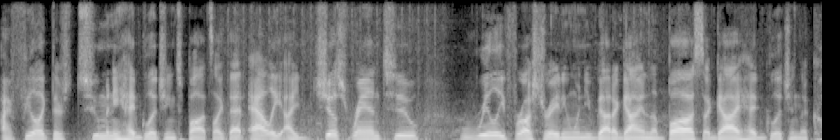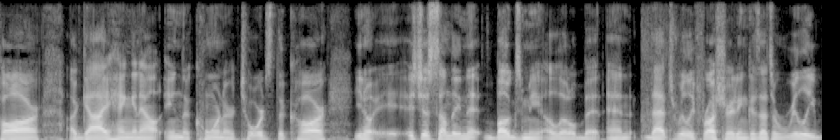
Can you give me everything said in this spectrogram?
I feel like there's too many head glitching spots. Like that alley I just ran to really frustrating when you've got a guy in the bus, a guy head glitching the car, a guy hanging out in the corner towards the car. You know, it's just something that bugs me a little bit, and that's really frustrating because that's a really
